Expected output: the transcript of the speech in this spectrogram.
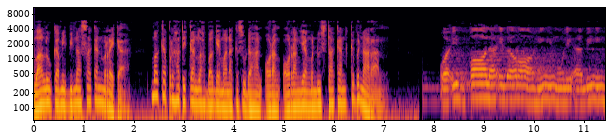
Lalu kami binasakan mereka. Maka perhatikanlah bagaimana kesudahan orang-orang yang mendustakan kebenaran. وَإِذْ قَالَ إِبْرَاهِيمُ لِأَبِيهِ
